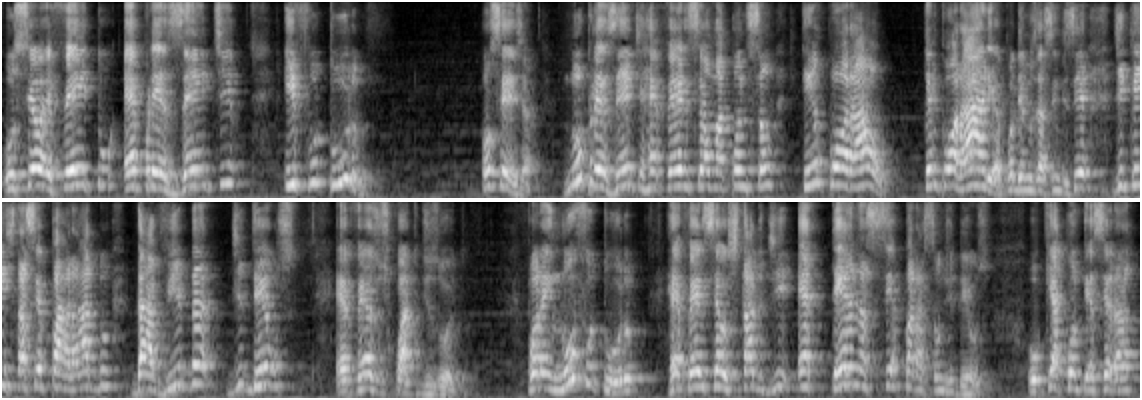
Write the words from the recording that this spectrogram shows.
O seu efeito é presente e futuro. Ou seja, no presente refere-se a uma condição temporal, temporária, podemos assim dizer, de quem está separado da vida de Deus. Efésios 4:18. Porém, no futuro, refere-se ao estado de eterna separação de Deus, o que acontecerá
